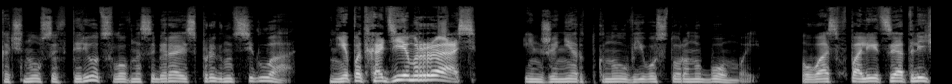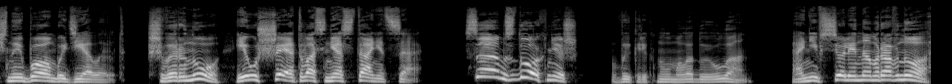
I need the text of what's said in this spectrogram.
качнулся вперед, словно собираясь прыгнуть с седла. «Не подходи, мразь!» Инженер ткнул в его сторону бомбой. «У вас в полиции отличные бомбы делают. Швырну, и ушей от вас не останется!» «Сам сдохнешь!» — выкрикнул молодой Улан. «А не все ли нам равно?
